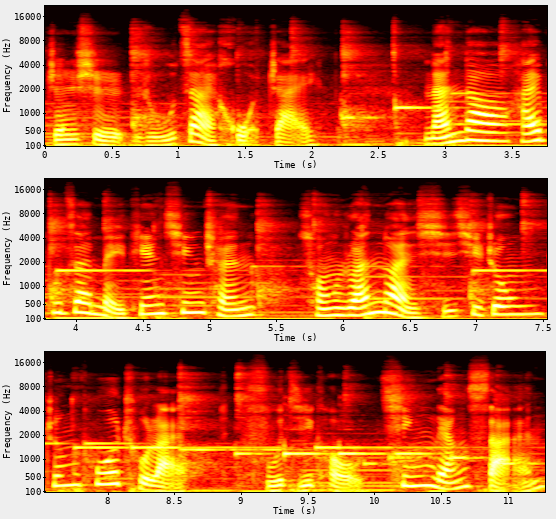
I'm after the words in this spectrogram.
真是如在火宅。难道还不在每天清晨从软暖习气中挣脱出来，服几口清凉散？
